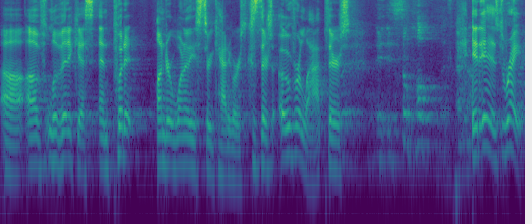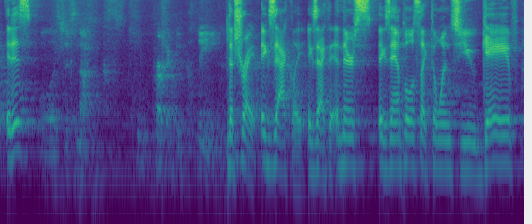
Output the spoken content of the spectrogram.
uh, of Leviticus, and put it under one of these three categories, because there's overlap. There's, it's still helpful. It is, right. It is. It's just not perfectly clean. That's right, exactly, exactly. And there's examples like the ones you gave,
